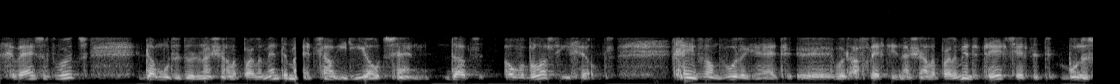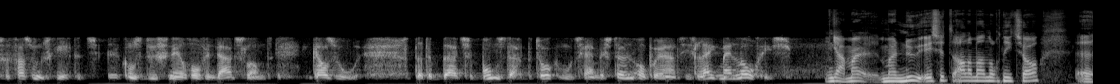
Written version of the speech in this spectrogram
gewijzigd wordt. Dan moet het door de nationale parlementen. Maar het zou idioot zijn dat over belastinggeld geen verantwoordelijkheid uh, wordt afgelegd in de nationale parlementen. Terecht zegt het Bundesverfassungsgericht, het uh, constitutioneel hof in Duitsland, in Karlsruhe, dat de Duitse Bondsdag betrokken moet zijn bij steunoperaties. Lijkt mij logisch. Ja, maar, maar nu is het allemaal nog niet zo. Uh,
